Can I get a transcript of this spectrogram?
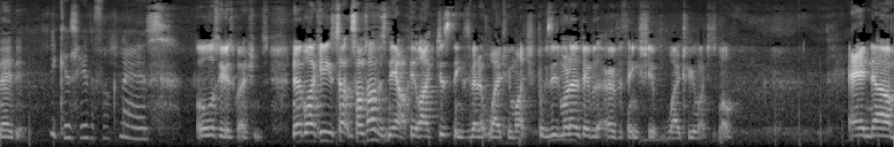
maybe. Because who the fuck knows? All serious questions. No, but like he sometimes now he like just thinks about it way too much because he's one of those people that overthinks shit way too much as well. And um,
